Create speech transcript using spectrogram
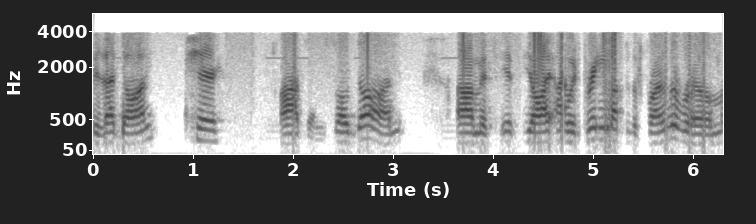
Is that Dawn? Sure. Awesome. So Dawn, um, if, if you know, I, I would bring you up to the front of the room,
